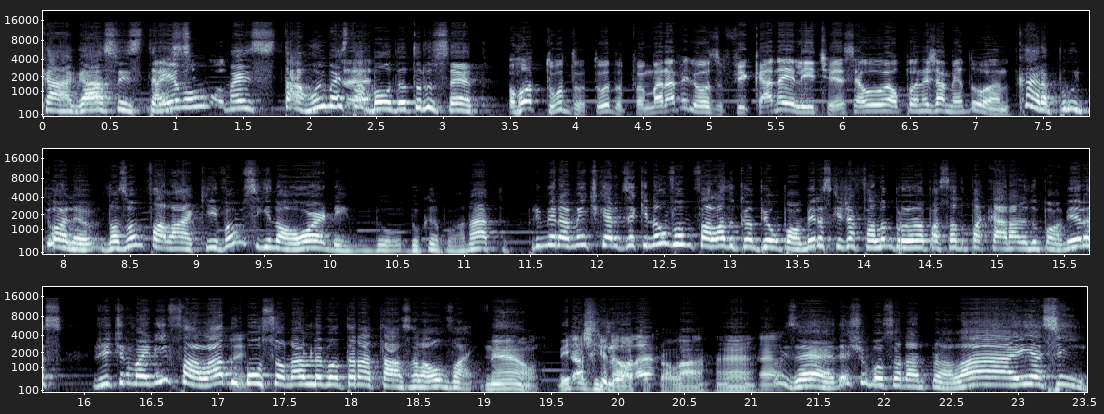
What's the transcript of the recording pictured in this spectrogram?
Cagaço extremo, Mas- mas tá ruim, mas tá É. bom, deu tudo certo. Oh, tudo, tudo. Foi maravilhoso. Ficar na elite. Esse é o, é o planejamento do ano. Cara, pro- olha, nós vamos falar aqui, vamos seguindo a ordem do, do campeonato. Primeiramente, quero dizer que não vamos falar do campeão Palmeiras, que já falamos no programa passado pra caralho do Palmeiras. A gente não vai nem falar do É. Bolsonaro levantando a taça lá, ou vai? Não, deixa Acho que não, idiota né? pra lá. É. É. Pois é, deixa o Bolsonaro pra lá. E assim,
